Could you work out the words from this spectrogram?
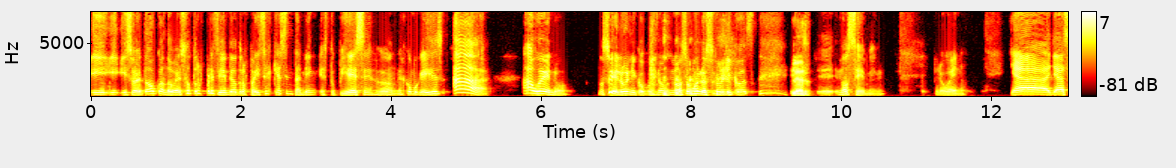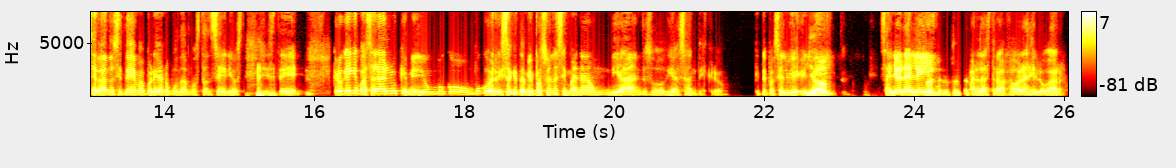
y, y, sobre todo cuando ves otros presidentes de otros países que hacen también estupideces, ¿no? es como que dices, ah, ah, bueno, no soy el único, pues no, no somos los únicos. Claro. Este, no sé, men. Pero bueno, ya, ya cerrando ese tema para ya no ponernos tan serios, este, creo que hay que pasar a algo que me dio un poco, un poco de risa que también pasó en la semana un día antes o dos días antes, creo. Que te pasé el, el Salió la ley para las trabajadoras del hogar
